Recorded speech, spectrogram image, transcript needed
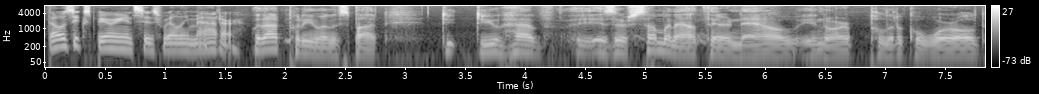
those experiences really matter. Without putting you on the spot, do, do you have, is there someone out there now in our political world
